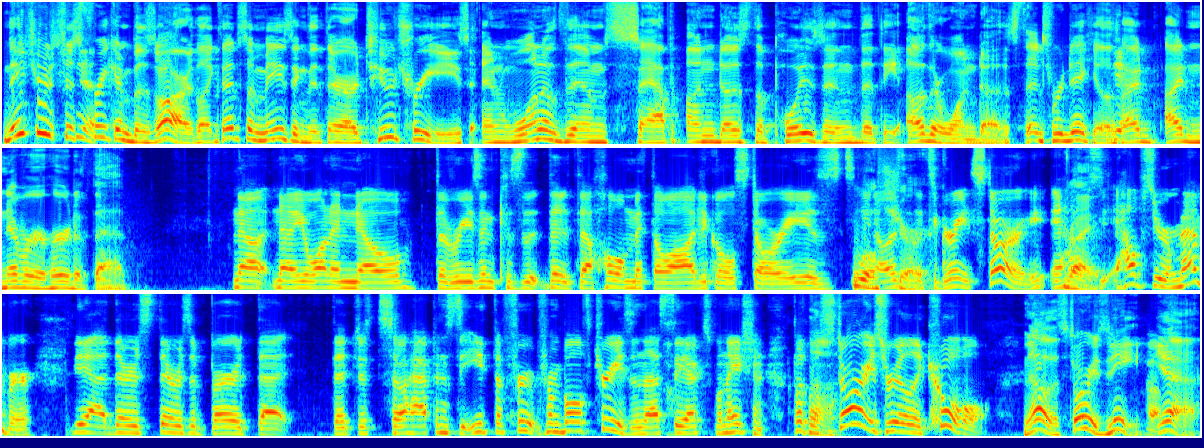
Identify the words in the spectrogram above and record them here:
nature is just Yeah. freaking bizarre. Like that's amazing that there are two trees and one of them sap undoes the poison that the other one does. That's ridiculous. Yeah. I'd I'd never heard of that. now now you want to know the reason because the, the the whole mythological story is you Well, know, it's- sure. it's, a great story. It helps, Right. it helps you remember. Yeah, there's there was a bird that. That just so happens to eat the fruit from both trees, and that's the explanation. But the Huh. story's really cool. No, the story's neat. Oh. Yeah.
